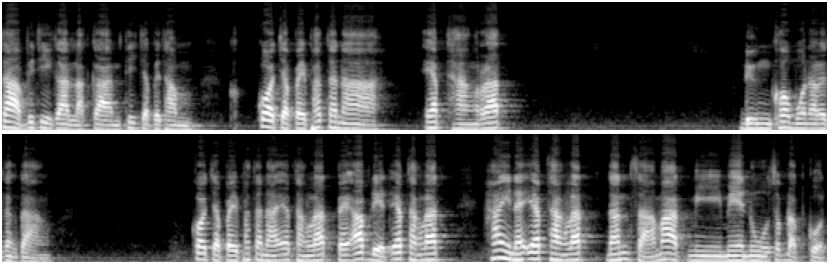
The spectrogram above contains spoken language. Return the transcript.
ทราบวิธีการหลักการที่จะไปทำก็จะไปพัฒนาแอปทางรัฐ ดึงข้อมูลอะไรต่างๆ ก็จะไปพัฒนาแอปทางรัฐ ไปอัปเดตแอปทางรัฐ ให้ในแอปทางรัฐนั้นสามารถมีเมนูสำหรับกด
